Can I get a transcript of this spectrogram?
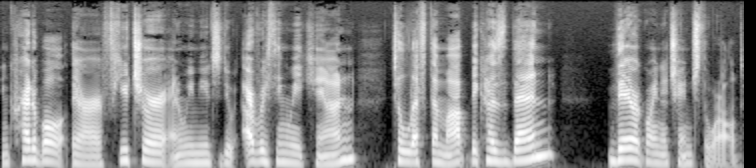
incredible. They are our future, and we need to do everything we can to lift them up because then they're going to change the world.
